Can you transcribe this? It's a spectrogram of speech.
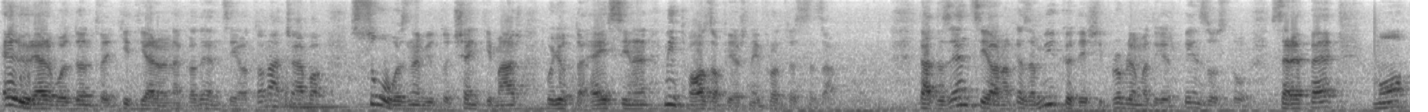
előre el volt döntve, hogy kit jelölnek a NCA tanácsába, szóhoz nem jutott senki más, hogy ott a helyszínen, mintha hazafias népfront összezárt. Tehát az NCA-nak ez a működési problematikus pénzosztó szerepe ma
